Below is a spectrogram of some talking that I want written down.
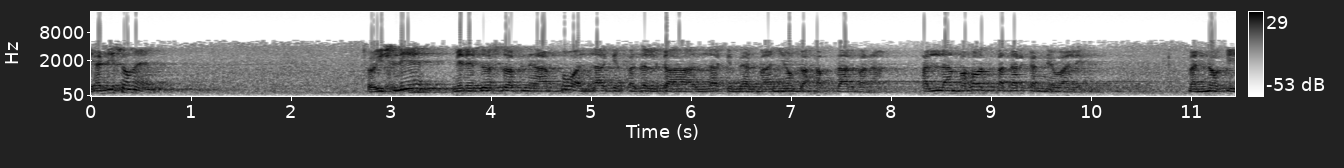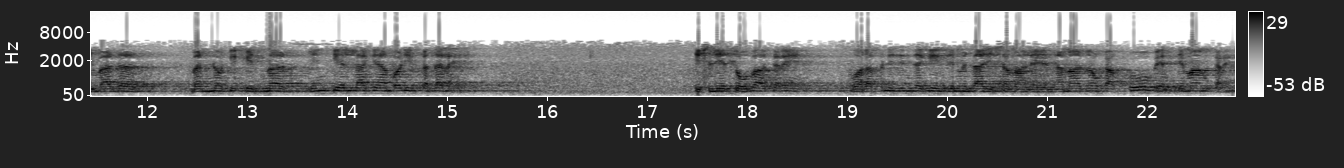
یہ حدیثوں میں تو اس لیے میرے دوستوں اپنے آپ کو اللہ کے فضل کا، اللہ کی مہربانیوں کا حقدار بنا۔ اللہ بہت قدر کرنے والے ہیں۔ بنوں کی عبادت بنوں کی خدمت، ان کی اللہ کے یہاں بڑی قدر ہے۔ اس لیے توبہ کریں اور اپنی زندگی ذمہ داری سنبھالیں، نمازوں کا خوب اہتمام کریں۔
